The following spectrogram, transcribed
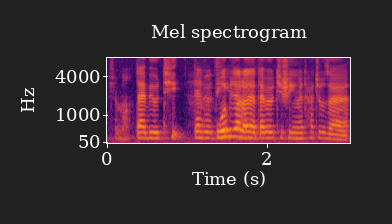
什么？W T，W T，我比较了嗯。解 WT 是因为它就在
